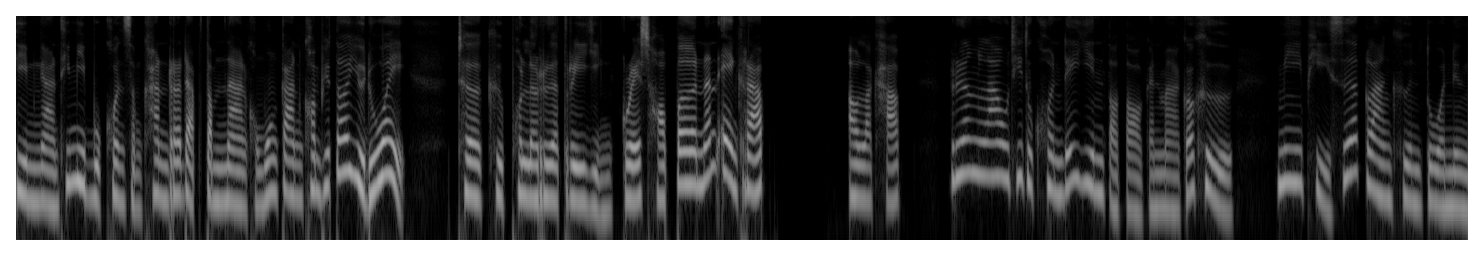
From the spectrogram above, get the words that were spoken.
ทีมงานที่มีบุคคลสำคัญระดับตำนานของวงการคอมพิวเตอร์อยู่ด้วย เธอคือพลเรือตรีหญิงเกรซฮอปเปอร์นั่นเองครับ เอาละครับ เรื่องเล่าที่ทุกคนได้ยินต่อๆกันมาก็คือ มีผีเสื้อกลางคืนตัวหนึ่ง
